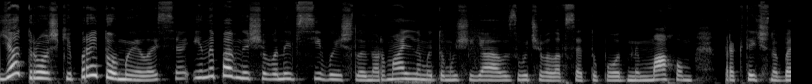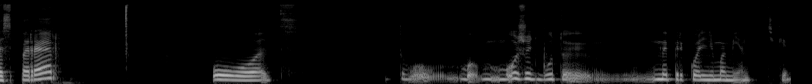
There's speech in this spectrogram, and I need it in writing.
Я трошки притомилася, і не певна, що вони всі вийшли нормальними, тому що я озвучувала все тупо одним махом, практично без перерв. От. Тому можуть бути неприкольні моментики.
